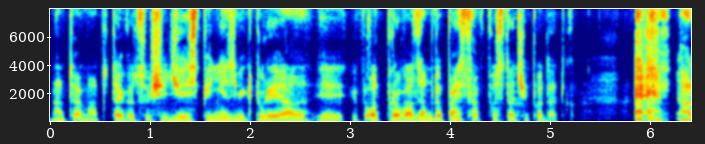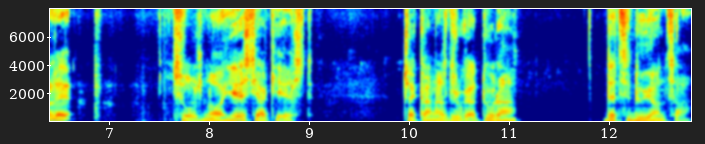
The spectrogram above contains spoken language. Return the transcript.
na temat tego, co się dzieje z pieniędzmi, które ja odprowadzam do państwa w postaci podatku. Ale cóż, no jest jak jest. Czeka nas druga tura, decydująca.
